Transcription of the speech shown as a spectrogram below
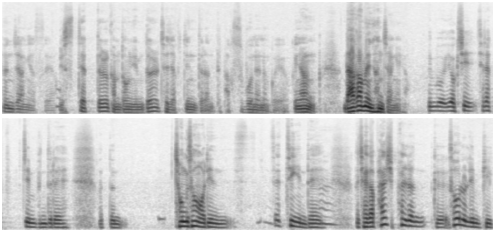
현장이었어요. 이 스탭들, 감독님들, 제작진들한테 박수 보내는 거예요. 그냥 나가면 현장이에요. 뭐 역시 제작진 분들의 어떤 정성 어린 세팅인데 제가 88년 그 서울 올림픽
